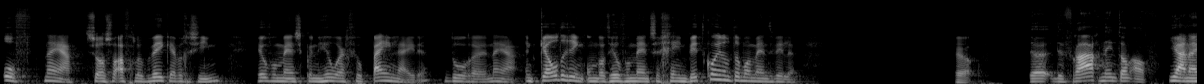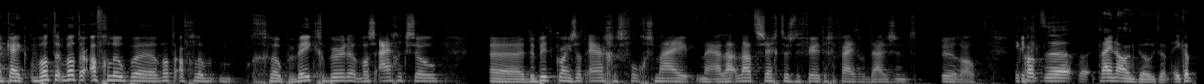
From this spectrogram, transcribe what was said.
Of, nou ja, zoals we afgelopen week hebben gezien, heel veel mensen kunnen heel erg veel pijn lijden door eh, nou ja, een keldering, omdat heel veel mensen geen bitcoin op dat moment willen. De, de vraag neemt dan af. Ja, nou kijk, wat, er- wat er afgelopen, wat er afgelopen, afgelopen week gebeurde, was eigenlijk zo. eh, de bitcoin zat ergens volgens mij, nou ja, la- laten we zeggen tussen de 40 en 50.000 euro. Ik, Ik- had eh, een kleine anekdote. Ik heb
